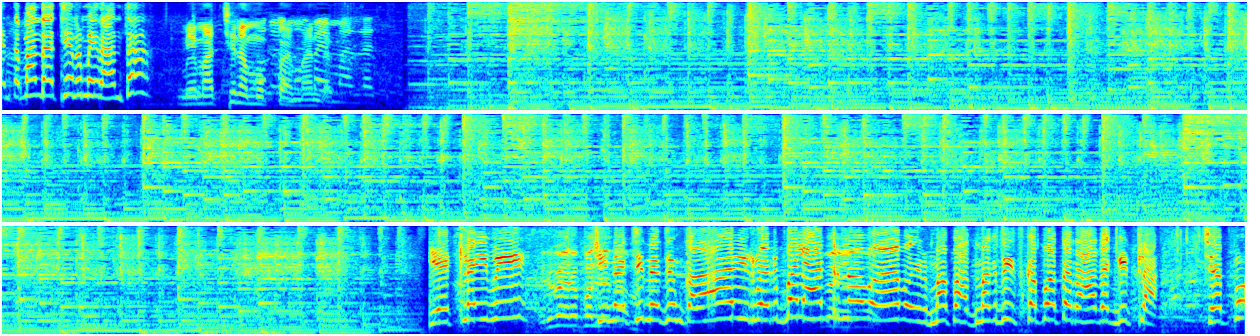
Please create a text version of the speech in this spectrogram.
ఎంతమంది వచ్చారు మీరు అంతా మేము వచ్చిన ముప్పై మంది రూపాయలు చిన్న చిన్న జుంకలు ఆ, ఇరవై రూపాయలు అంటున్నావు. మా పద్మకి తీసుకపోతే రాదా గిట్లా? చెప్పు.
